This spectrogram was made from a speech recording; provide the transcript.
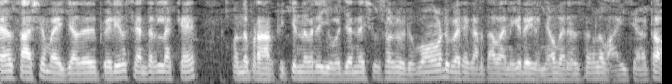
ഞാൻ സാക്ഷ്യം വായിക്കാം അതായത് പി ഡി എം സെന്ററിലൊക്കെ ഒന്ന് പ്രാർത്ഥിക്കുന്നവരെ യുവജന ശുശ്രൂഷ ഒരുപാട് പേരെ കർത്താവ് അനുഗ്രഹിക്കും. ഞാൻ വരും ദിവസങ്ങൾ വായിക്കാം കേട്ടോ.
